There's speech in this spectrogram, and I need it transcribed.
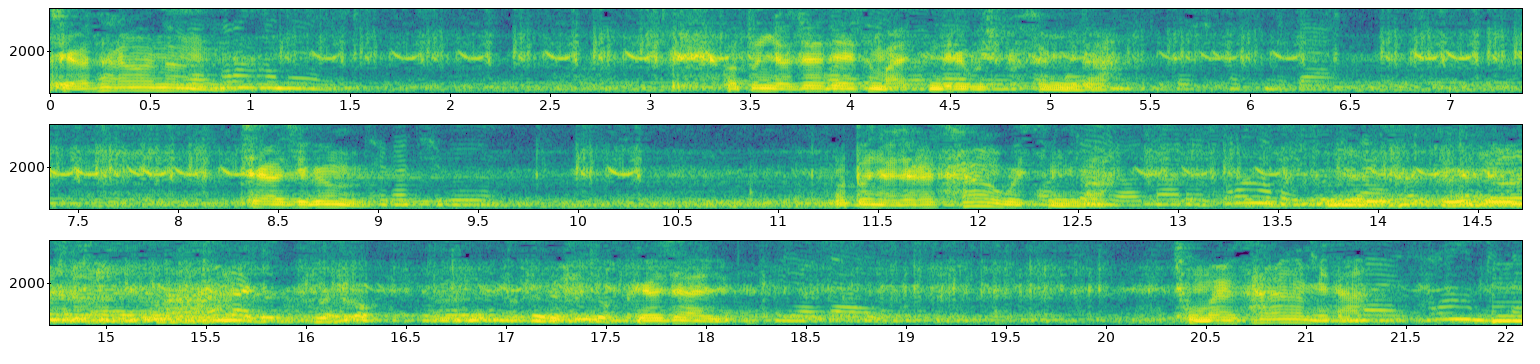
제가 제가 사랑하는 사랑하는 어떤 여자에 대해서 어떤 말씀드리고 싶었습니다. 말씀드리고 싶었습니다. 제가 지금 제가 지금 어떤 여자를 사랑하고 있습니다. 어떤 여자를 사랑하고 있습니다. 그 여자 그 여자 정말 사랑합니다. 정말 사랑합니다.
